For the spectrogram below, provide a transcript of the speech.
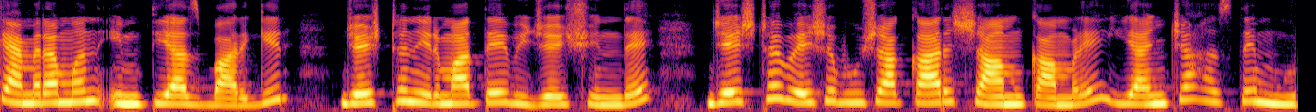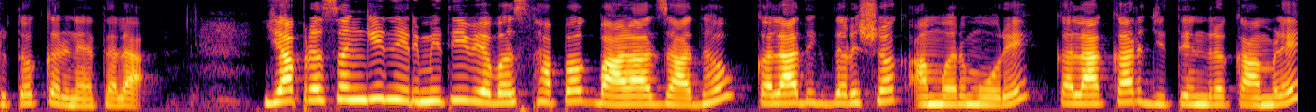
कॅमेरामन इम्तियाज बारगीर ज्येष्ठ निर्माते विजय शिंदे ज्येष्ठ वेशभूषाकार श्याम कांबळे यांच्या हस्ते मुहूर्त करण्यात आला. या प्रसंगी निर्मिती व्यवस्थापक बाळा जाधव कला दिग्दर्शक अमर मोरे कलाकार जितेंद्र कांबळे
